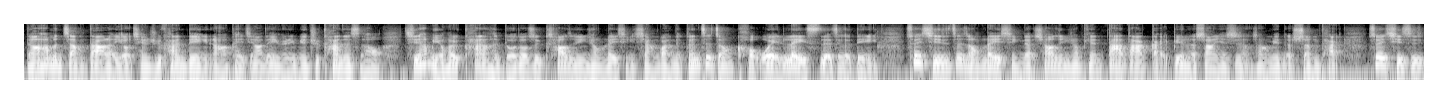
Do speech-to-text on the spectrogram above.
等到他们长大了，有钱去看电影，然后可以进到电影院里面去看的时候，其实他们也会看很多都是超级英雄类型相关的，跟这种口味类似的这个电影。所以其实这种类型的超级英雄片大大改变了商业市场上面的生态。所以其实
